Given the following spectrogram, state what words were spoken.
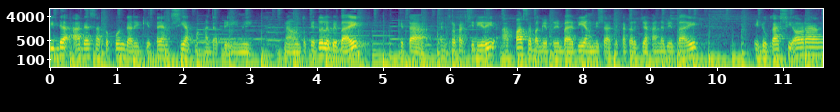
tidak ada satupun dari kita yang siap menghadapi ini. Nah untuk itu lebih baik kita introspeksi diri apa sebagai pribadi yang bisa kita kerjakan lebih baik, edukasi orang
